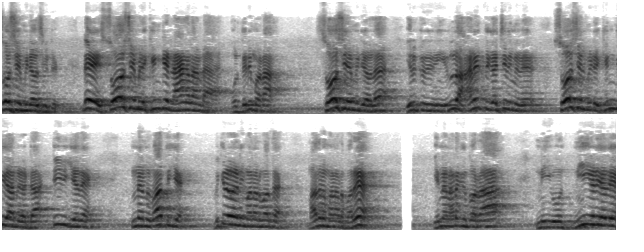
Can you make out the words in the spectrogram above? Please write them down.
சோசியல் மீடியா வச்சுக்கிட்டு. டேய் சோசியல் மீடியா கிங்கே நாங்க தான்டா உங்களுக்கு தெரியுமாடா? சோசியல் மீடியாவில் இருக்கிற நீ இல்லை அனைத்து கட்சியிலுமே சோசியல் மீடியா கிங்கு யாருன்னு கேட்டா டிவிக்கு எதே. இன்னொன்னு பார்த்தீங்க விக்கிரவாணி மாநாடு பார்த்தேன் மதுரை மாநாடு பாரு. என்ன நடக்கு போறா நீ நீ கிடையாது.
